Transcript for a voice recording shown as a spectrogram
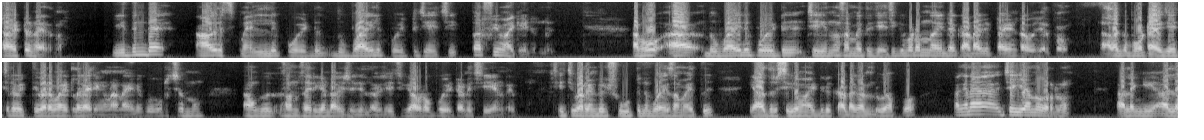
ഷർട്ട് ഉണ്ടായിരുന്നു. ഇതിന്റെ ആ ഒരു സ്മെല്ല് പോയിട്ട് ദുബായിൽ പോയിട്ട് ചേച്ചി പെർഫ്യൂം ആക്കിയിട്ടുണ്ട്. അപ്പോൾ ആ ദുബായിൽ പോയിട്ട് ചെയ്യുന്ന സമയത്ത് ചേച്ചിക്ക് ഇവിടെ ഒന്നും അതിന്റെ കട കിട്ടാനുണ്ടാവും ചിലപ്പോൾ അതൊക്കെ പോട്ടെ ചേച്ചിയുടെ വ്യക്തിപരമായിട്ടുള്ള കാര്യങ്ങളാണ്. അതിനെ കുറിച്ചൊന്നും നമുക്ക് സംസാരിക്കേണ്ട ആവശ്യമില്ല ചേച്ചിക്ക് അവിടെ പോയിട്ടാണ് ചെയ്യേണ്ടത്. ചേച്ചി പറയേണ്ട ഒരു ഷൂട്ടിന് പോയ സമയത്ത് യാദൃശികമായിട്ടൊരു കട കണ്ടു. അപ്പോൾ അങ്ങനെ ചെയ്യാന്ന് പറഞ്ഞു. അല്ലെങ്കിൽ അല്ല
